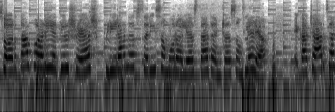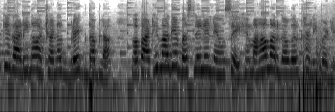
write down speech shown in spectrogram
सोरतापवाडी येथील श्रेयश प्लिरा नर्सरी समोर आले असता त्यांच्या संपलेल्या एका चारचाकी गाडीनं अचानक ब्रेक दाबला व पाठीमागे बसलेले नेवसे हे महामार्गावर खाली पडले.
